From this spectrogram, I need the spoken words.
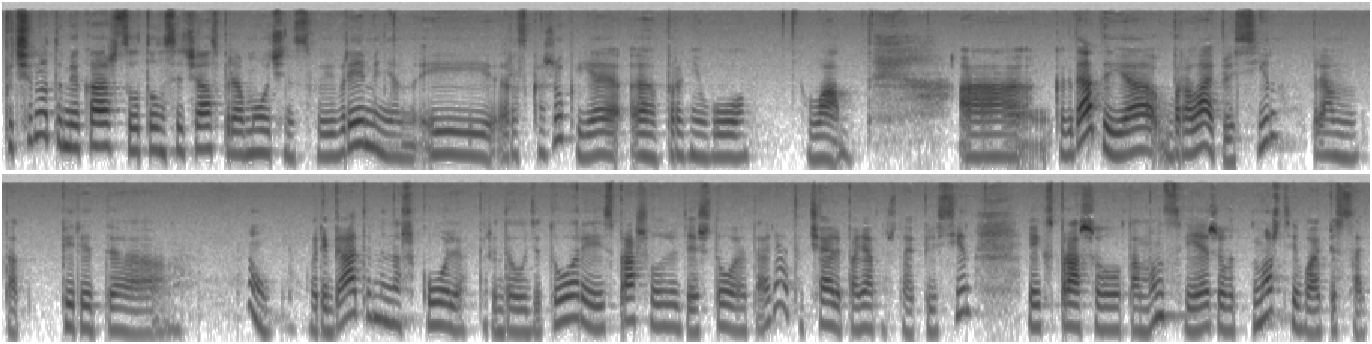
почему-то мне кажется, вот он сейчас прям очень своевременен, и расскажу-ка я э, про него вам. А когда-то я брала апельсин, прям так перед ну, ребятами на школе, перед аудиторией, и спрашивала людей, что это. Они отвечали, понятно, что апельсин. Я их спрашивала, там, он свежий, вот можете его описать?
